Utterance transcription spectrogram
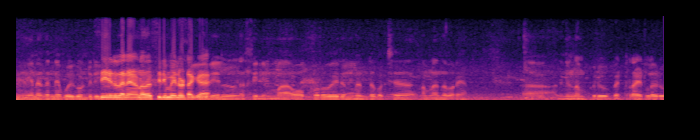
ഇങ്ങനെ തന്നെ പോയിക്കൊണ്ടിരിക്കും സീരിയൽ തന്നെയാണോ അതോ സിനിമയിലോട്ടൊക്കെ? സീരിയലിന് സിനിമ ഓഫർ വരുന്നുണ്ട്. പക്ഷെ നമ്മൾ എന്താ പറയാ ആ, അതിന് നമുക്കൊരു ബെറ്റർ ആയിട്ടുള്ള ഒരു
